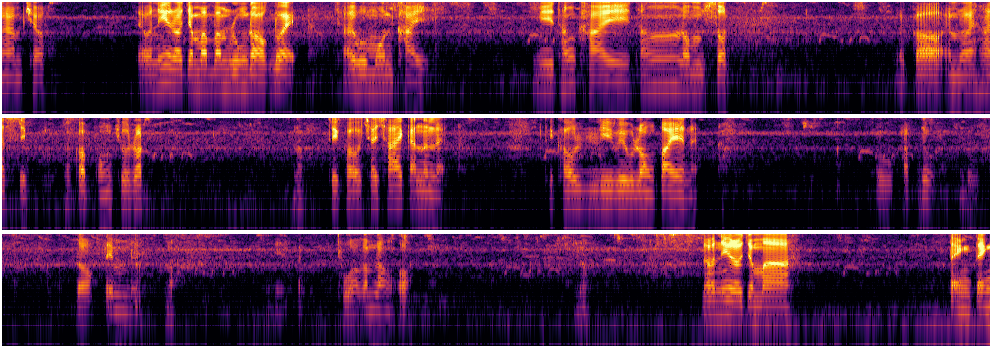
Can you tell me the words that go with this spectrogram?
งามเชียวแต่วันนี้เราจะมาบำรุงดอกด้วย ใช้ฮอร์โมนไข่ มีทั้งไข่ทั้งนมสด แล้วก็ M150 แล้วก็ผงชูรสเนอะที่เขาใช้ใช้ๆกันนั่นแหละ ที่เขารีวิวลงไปเนี่ยดูครับดูดูดอกเต็มเลยเนาะถั่วกำลังออกเนอะแล้ววันนี้เราจะมาแต่งแตง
